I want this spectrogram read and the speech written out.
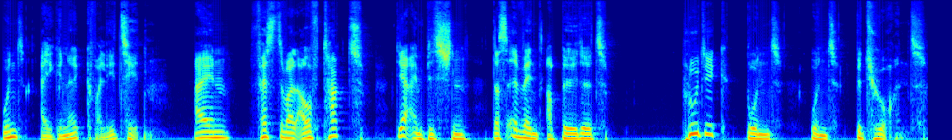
und eigene Qualitäten. Ein Festivalauftakt, der ein bisschen das Event abbildet. Blutig, bunt und betörend.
